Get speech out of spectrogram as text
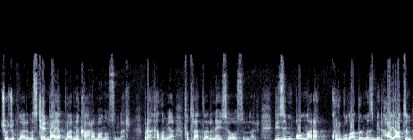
Çocuklarımız kendi hayatlarının kahramanı olsunlar. Bırakalım ya fıtratları neyse olsunlar. Bizim onlara kurguladığımız bir hayatın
